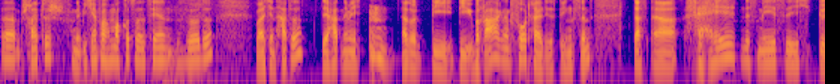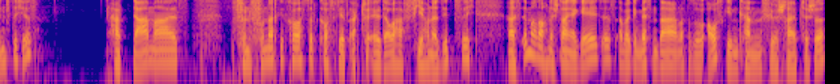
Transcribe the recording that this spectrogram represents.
äh, Schreibtisch, von dem ich einfach mal kurz was erzählen würde, weil ich den hatte. Der hat nämlich, also die, die überragenden Vorteile dieses Dings sind, dass er verhältnismäßig günstig ist. Hat damals 500 gekostet, kostet jetzt aktuell dauerhaft 470, was immer noch eine Stange Geld ist, aber gemessen daran, was man so ausgeben kann für Schreibtische,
